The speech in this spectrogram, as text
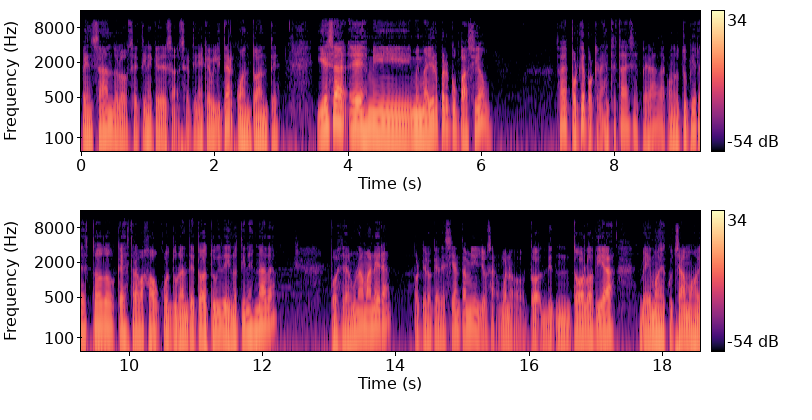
pensándolo, se tiene que se tiene que habilitar cuanto antes. Y esa es mi, mi mayor preocupación. ¿Sabes por qué? Porque la gente está desesperada. Cuando tú pierdes todo que has trabajado durante toda tu vida y no tienes nada, pues de alguna manera, porque lo que decían también, yo, bueno, todos los días vemos, escuchamos,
